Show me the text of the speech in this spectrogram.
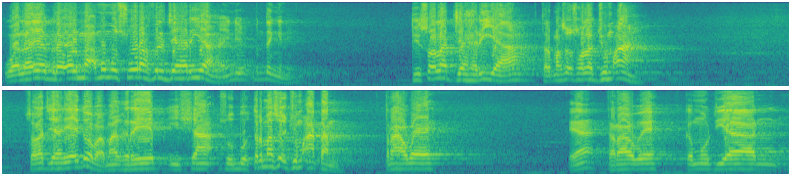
wala yagra'ul ma'mum surah fil jahriyah. Ini penting ini di sholat jahriyah termasuk sholat jum'ah. Sholat jahriyah itu apa? maghrib, isya, subuh termasuk jumatan. Terawih ya terawih kemudian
